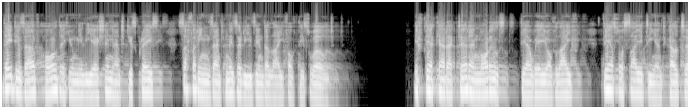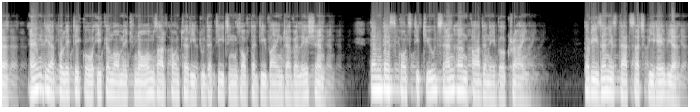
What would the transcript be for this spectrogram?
they deserve all the humiliation and disgrace, sufferings and miseries in the life of this world. If their character and morals, their way of life, their society and culture, and their politico-economic norms are contrary to the teachings of the divine revelation, then this constitutes an unpardonable crime. The reason is that such behavior,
